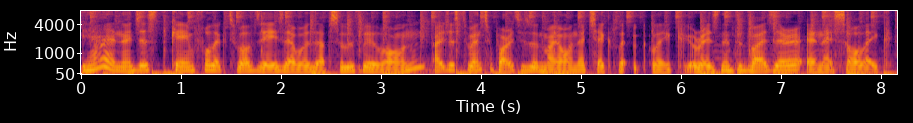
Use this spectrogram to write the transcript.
yeah, and I just came for like 12 days. I was absolutely alone. I just went to parties on my own. I checked like, like resident advisor and I saw like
